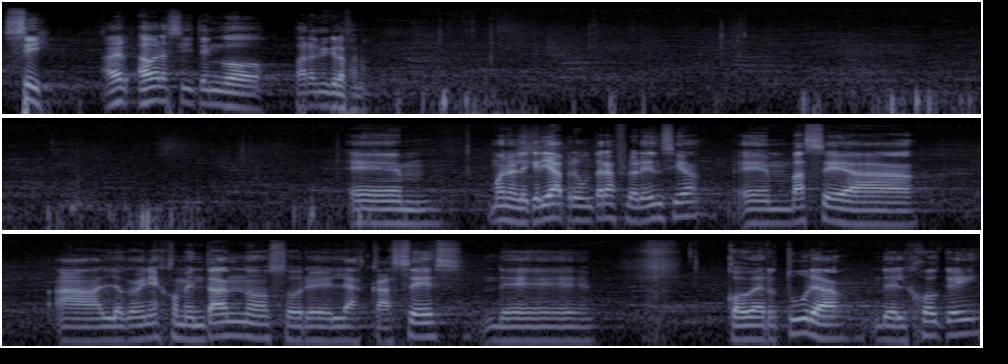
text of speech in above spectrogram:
Sí. A ver, ahora sí tengo para el micrófono. Em, bueno, le quería preguntar a Florencia, en base a, lo que venías comentando sobre la escasez de cobertura del hockey,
